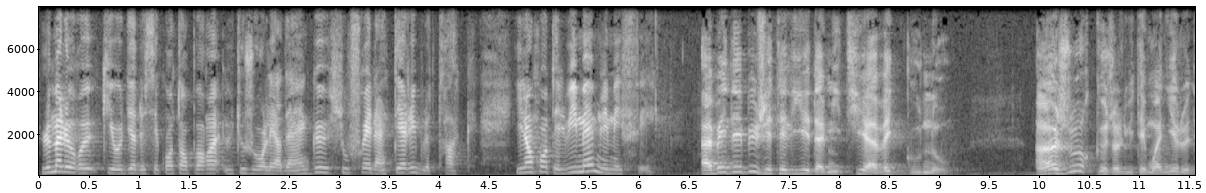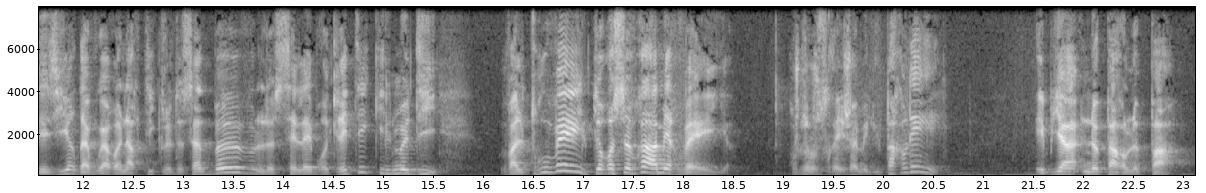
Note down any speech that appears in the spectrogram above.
Le malheureux, qui au dire de ses contemporains eut toujours l'air d'un gueux, souffrait d'un terrible trac. Il en comptait lui-même les méfaits. À mes débuts, j'étais lié d'amitié avec Gounod. Un jour que je lui témoignais le désir d'avoir un article de Sainte-Beuve, le célèbre critique, il me dit Va le trouver, il te recevra à merveille. Je n'oserais jamais lui parler. Eh bien, ne parle pas,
